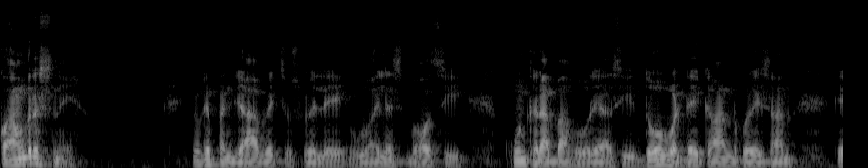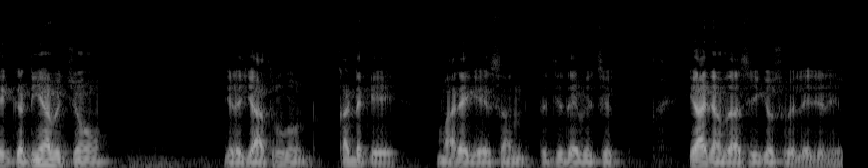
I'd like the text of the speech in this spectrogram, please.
ਕਾਂਗਰਸ ਨੇ, ਕਿਉਂਕਿ ਪੰਜਾਬ ਵਿੱਚ ਉਸ ਵੇਲੇ ਵਾਇਲੈਂਸ ਬਹੁਤ ਸੀ, ਖੂਨ ਖਰਾਬਾ ਹੋ ਰਿਹਾ ਸੀ, ਦੋ ਵੱਡੇ ਕਾਂਡ ਹੋਏ ਸਨ ਕਿ ਗੱਡੀਆਂ ਵਿੱਚੋਂ ਜਿਹੜੇ ਯਾਤਰੂ ਕੱਢ ਕੇ ਮਾਰੇ ਗਏ ਸਨ ਤੇ ਜਿਹਦੇ ਵਿੱਚ ਕਿਹਾ ਜਾਂਦਾ ਸੀ ਕਿ ਉਸ ਵੇਲੇ ਜਿਹੜੇ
